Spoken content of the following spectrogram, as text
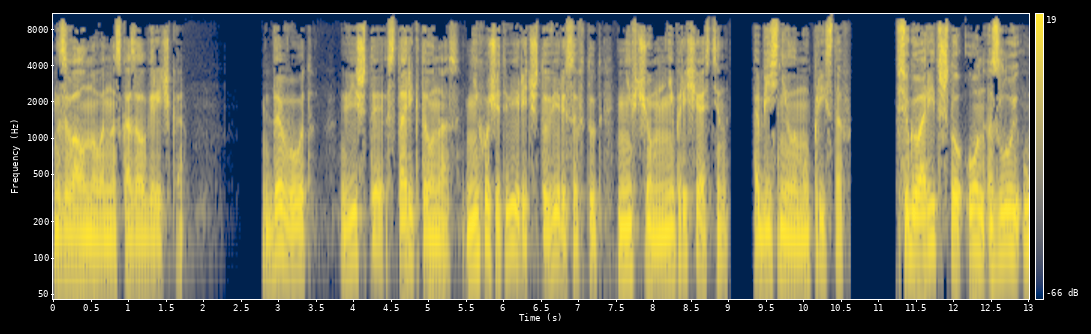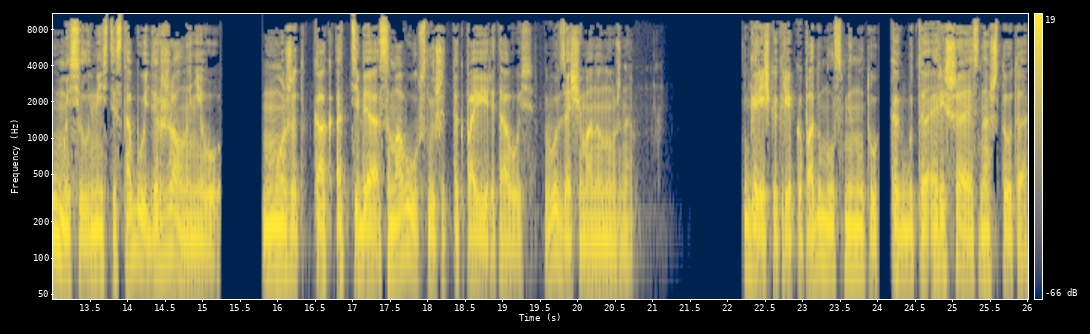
взволнованно сказал Гречка. Да вот, вишь ты, старик-то у нас не хочет верить, что Вересов тут ни в чем не причастен, объяснил ему пристав. Все говорит, что он злой умысел вместе с тобой держал на него. Может, как от тебя самого услышит, так поверит авось. Вот зачем оно нужно. Гречка крепко подумал с минуту, как будто решаясь на что-то,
